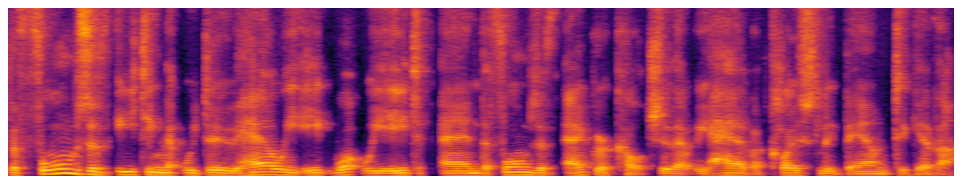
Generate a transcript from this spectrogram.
the forms of eating that we do, how we eat, what we eat, and the forms of agriculture that we have are closely bound together.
